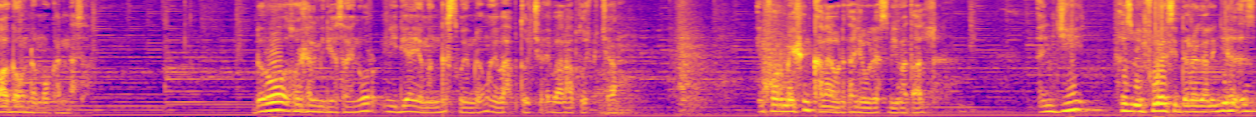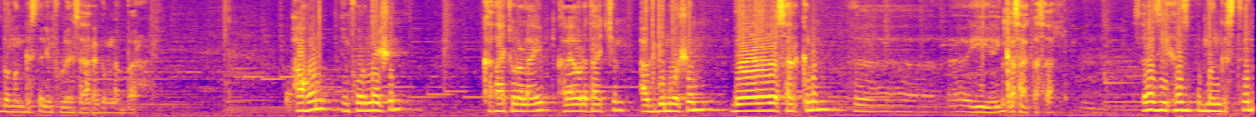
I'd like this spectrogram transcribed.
ዋጋውን ደግሞ ቀነሰ። ድሮ social media ሳይኖር ሚዲያ የመንግስት ወይም ደግሞ የባለ ሀብቶች ብቻ ነው። information ከላይ ወደ ታች ወደ ህዝብ ይመጣል እንጂ ህዝብ influence ይደረጋል እንጂ ህዝብ መንግስትን influence አያደርግም ነበር። አሁን information ከታች ወደ ላይም ከላይ ወደ ታችም አግድሞሽም በ circle ም ይንቀሳቀሳል። ስለዚህ ህዝብ መንግስትን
